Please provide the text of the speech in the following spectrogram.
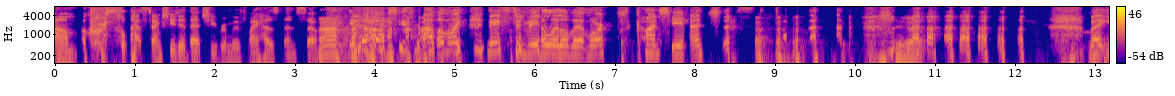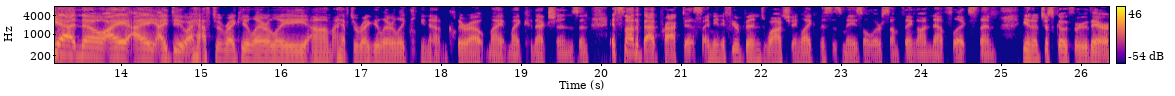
Um, of course, the last time she did that, she removed my husband. So you know, she's probably needs to be a little bit more conscientious. but yeah, no, I, I, I do. I have to regularly, um, I have to regularly clean out and clear out my my connections, and it's not a bad practice. I mean, if you're binge watching like Mrs. Maisel or something on Netflix, then you know just go through there.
